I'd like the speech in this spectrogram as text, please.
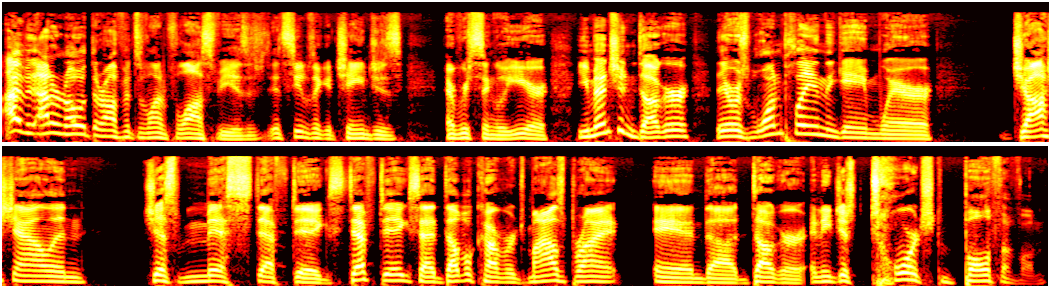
I, I don't know what their offensive line philosophy is. It, it seems like it changes every single year. You mentioned Dugger. There was one play in the game where Josh Allen just missed Steph Diggs. Steph Diggs had double coverage, Myles Bryant and uh, Dugger, and he just torched both of them.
